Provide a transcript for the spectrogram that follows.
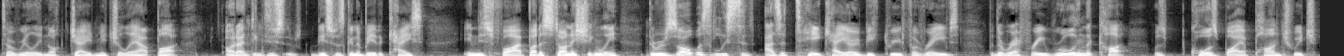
to really knock Jade Mitchell out. But I don't think this this was going to be the case. in this fight, but astonishingly, the result was listed as a TKO victory for Reeves, with the referee ruling the cut was caused by a punch, which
